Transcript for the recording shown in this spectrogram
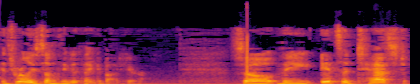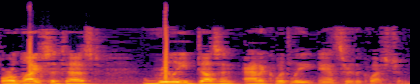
It's really something to think about here. So the it's a test or life's a test really doesn't adequately answer the question.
